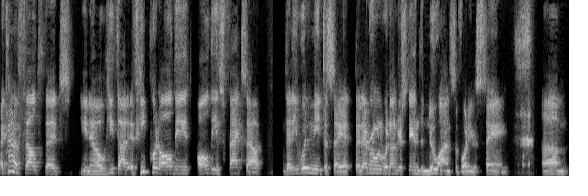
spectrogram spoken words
I kind of felt that you know he thought if he put all the all these facts out that he wouldn't need to say it that everyone would understand the nuance of what he was saying um,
